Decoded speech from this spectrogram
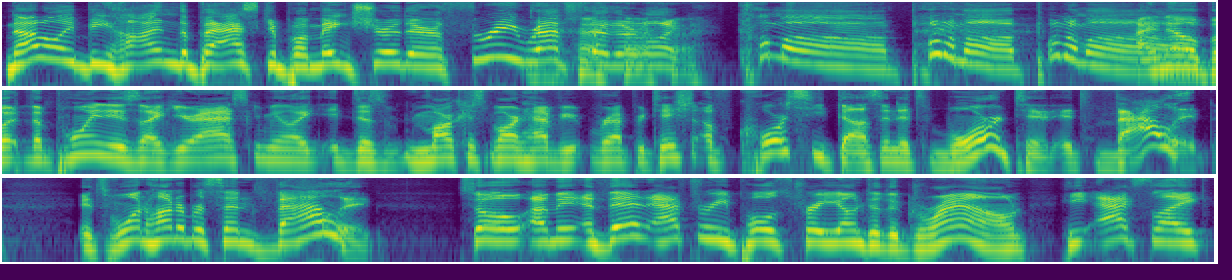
not only behind the basket, but make sure there are three refs there. They're like, come on, put him up, put him up. I know, but the point is, like, you're asking me, like, does Marcus Smart have a reputation? Of course he doesn't. It's warranted. It's valid. It's 100% valid. So, I mean, and then after he pulls Trae Young to the ground, he acts like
